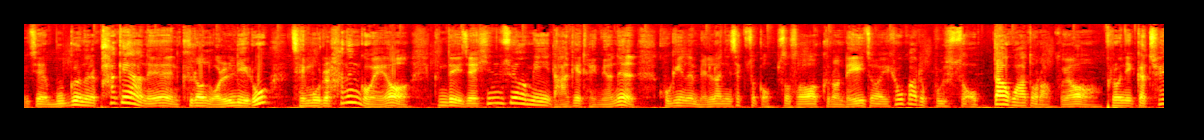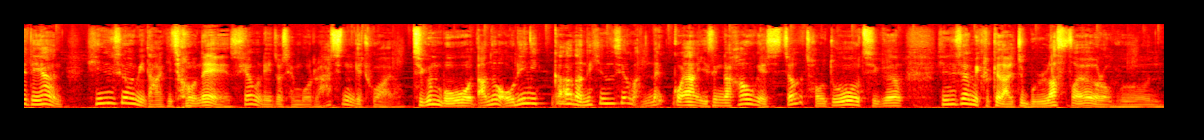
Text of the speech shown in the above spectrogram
이제 모근을 파괴하는 그런 원리로 제모를 하는 거예요. 근데 이제 흰 수염이 나게 되면은 거기는 멜라닌 색소가 없어서 그런 레이저의 효과를 볼 수 없다고 하더라고요. 그러니까 최대한 흰 수염이 나기 전에 수염 레이저 제모를 하시는 게 좋아요. 지금 뭐 나는 어리니까 나는 흰 수염 안낼 거야 이 생각 하고 계시죠? 저도 지금 흰 수염이 그렇게 날 줄 몰랐어요, 여러분.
